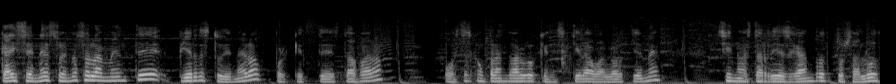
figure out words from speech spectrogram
caes en eso y no solamente pierdes tu dinero porque te estafaron o estás comprando algo que ni siquiera valor tiene, sino estás arriesgando tu salud.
